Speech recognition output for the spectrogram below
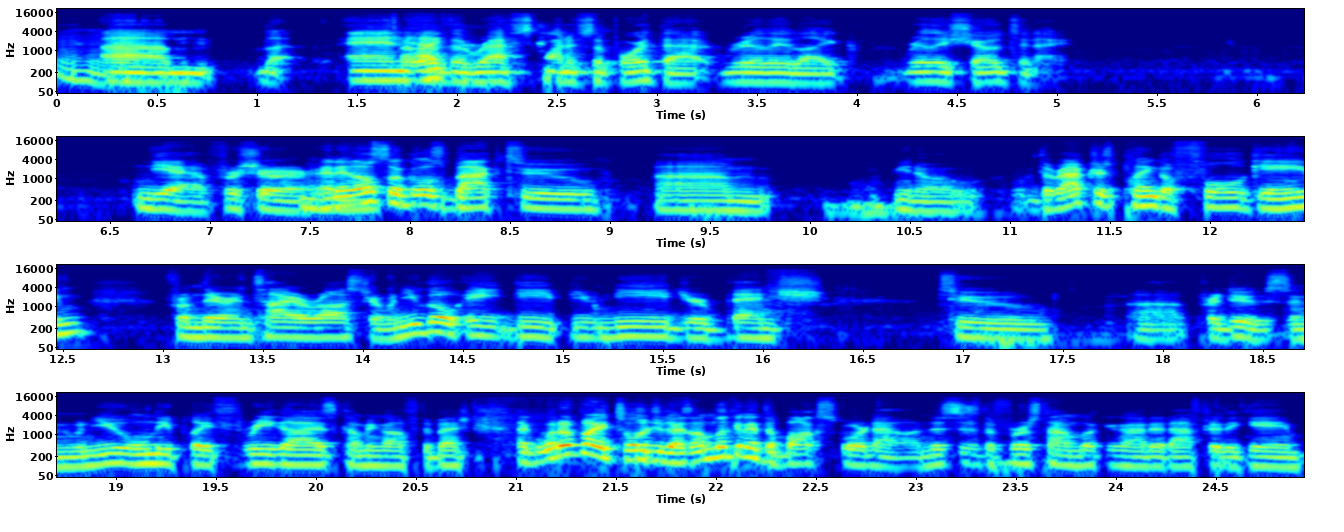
mm-hmm. um, and like have the refs kind of support that really like really showed tonight. Yeah, for sure. Mm-hmm. And it mm-hmm. also goes back to um, you know, the Raptors playing a full game from their entire roster. When you go eight deep, you need your bench to uh, produce. And when you only play three guys coming off the bench, like what if I told you guys, I'm looking at the box score now, and this is the first time looking at it after the game.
